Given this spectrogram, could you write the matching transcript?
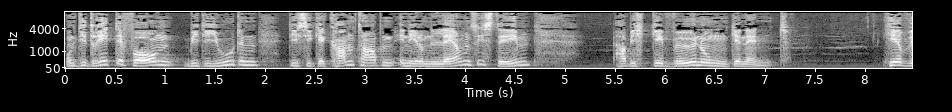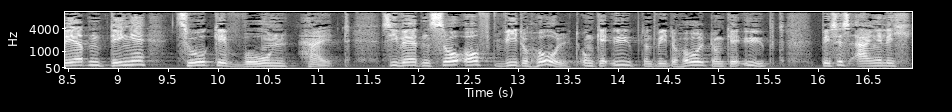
Und die dritte Form, wie die Juden, die sie gekannt haben in ihrem Lernsystem, habe ich Gewöhnung genannt. Hier werden Dinge zur Gewohnheit. Sie werden so oft wiederholt und geübt und wiederholt und geübt, bis es eigentlich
